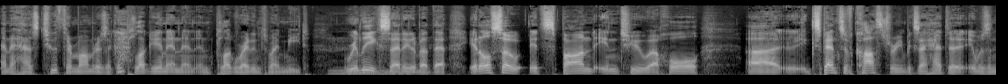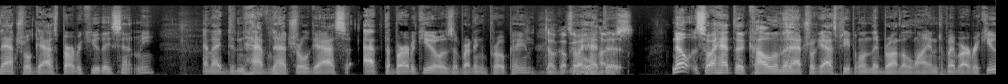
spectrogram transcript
and it has two thermometers I can plug in and, and, and plug right into my meat. Really excited about that. It also it spawned into a whole uh, expensive cost for me because I had to. It was a natural gas barbecue they sent me, and I didn't have natural gas at the barbecue. I was running propane, dug up so I had house. to. No, so I had to call in the natural gas people, and they brought a line to my barbecue,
